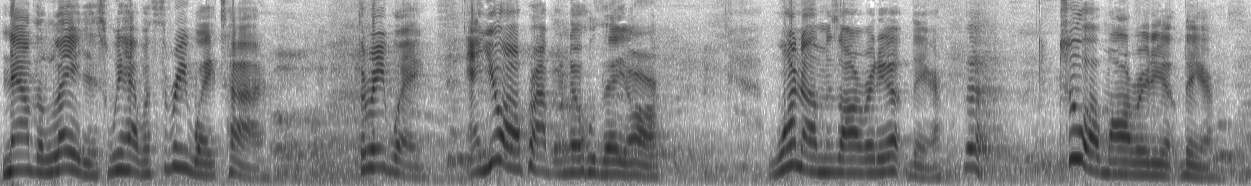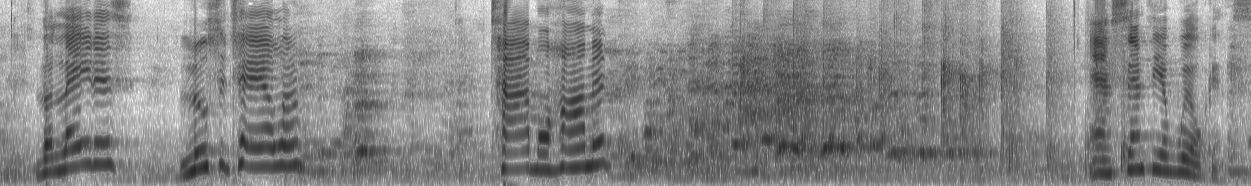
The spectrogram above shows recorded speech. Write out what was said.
Now the latest, we have a three-way tie. Three-way. And you all probably know who they are. One of them is already up there. Two of them already up there. The latest, Lucy Taylor, Ty Muhammad, and Cynthia Wilkins.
